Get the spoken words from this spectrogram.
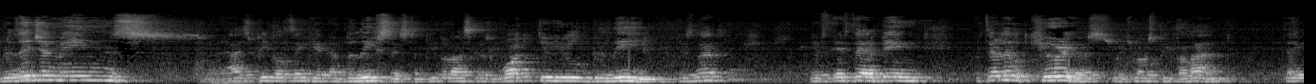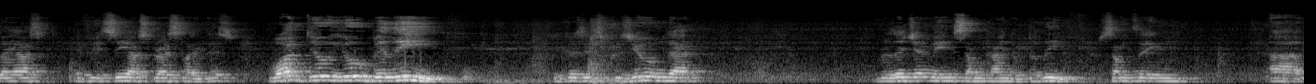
Religion means, as people think it, a belief system. People ask us, "What do you believe?" Isn't it? If if they're being, if they're a little curious, which most people aren't, they may ask, if you see us dressed like this, what do you believe? Because it's presumed that religion means some kind of belief, something uh,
